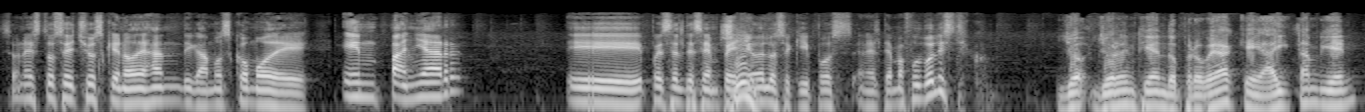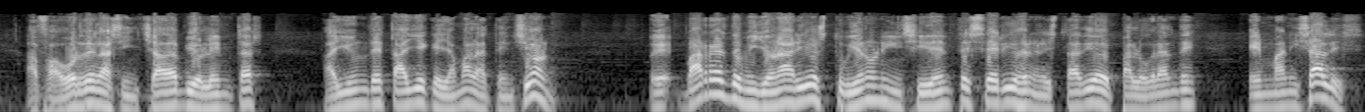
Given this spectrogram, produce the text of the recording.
Son estos hechos que no dejan, digamos, como de empañar eh, pues el desempeño Sí. de los equipos en el tema futbolístico. Yo, yo lo entiendo, pero vea que hay también, a favor de las hinchadas violentas, hay un detalle que llama la atención. Eh, barras de millonarios tuvieron incidentes serios en el estadio de Palo Grande en Manizales.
